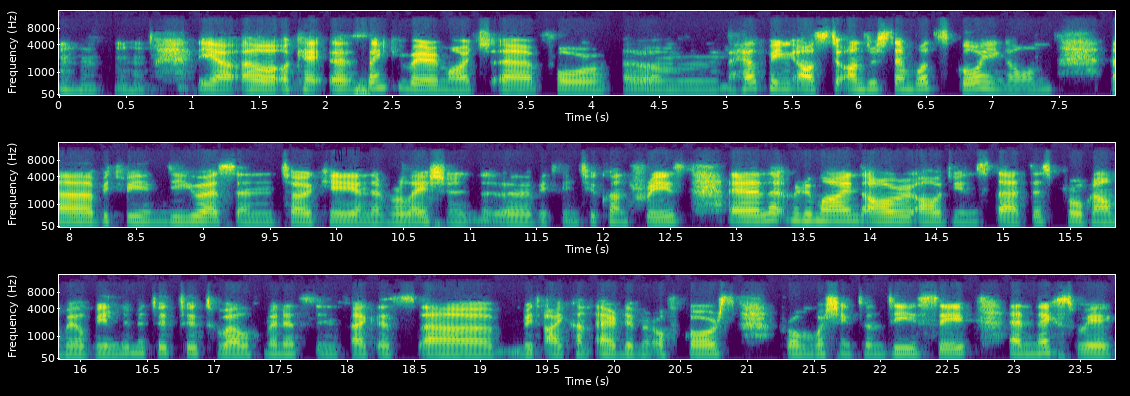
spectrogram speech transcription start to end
Mm-hmm, mm-hmm. Yeah. Oh, okay. Uh, thank you very much uh, for um, helping us to understand what's going on uh, between the U.S. and Turkey and the relation uh, between two countries. Uh, let me remind our audience that this program will be limited to 12 minutes. In fact, it's uh, with Aykan Erdemir, of course, from Washington D.C. And next week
